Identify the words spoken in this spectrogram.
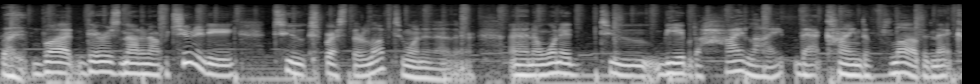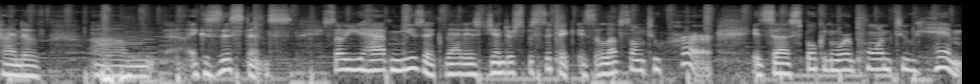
Right. but there is not an opportunity to express their love to one another. And I wanted to be able to highlight that kind of love and that kind of um, existence. So you have music that is gender specific. It's a love song to her. It's a spoken word poem to him.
